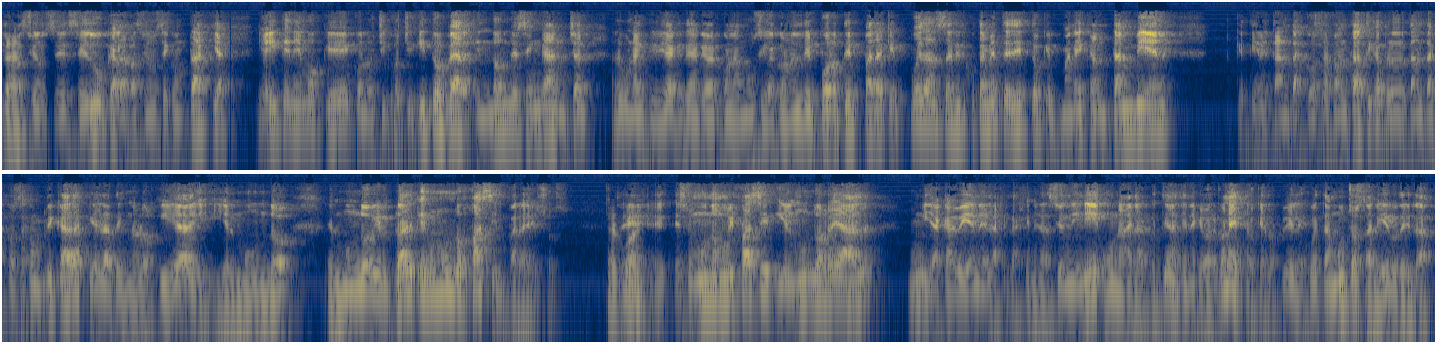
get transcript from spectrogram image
La pasión se, educa, la pasión se contagia, y ahí tenemos que, con los chicos chiquitos, ver en dónde se enganchan alguna actividad que tenga que ver con la música, con el deporte, para que puedan salir justamente de esto que manejan tan bien, que tiene tantas cosas fantásticas, pero tantas cosas complicadas, que es la tecnología y, el mundo, el mundo virtual, que es un mundo fácil para ellos. Es un mundo muy fácil y el mundo real, y acá viene la, generación Nini, una de las cuestiones tiene que ver con esto, que a los pibes les cuesta mucho salir de la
